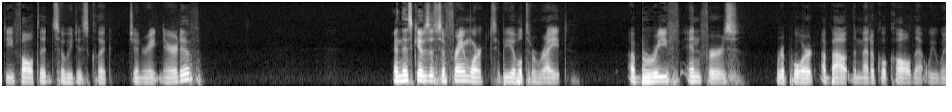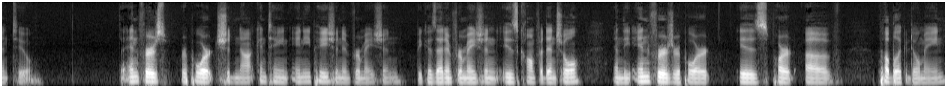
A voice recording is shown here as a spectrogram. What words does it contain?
defaulted, so we just click generate narrative. And this gives us a framework to be able to write a brief NFIRS report about the medical call that we went to. The NFIRS report should not contain any patient information because that information is confidential and the NFIRS report is part of public domain.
